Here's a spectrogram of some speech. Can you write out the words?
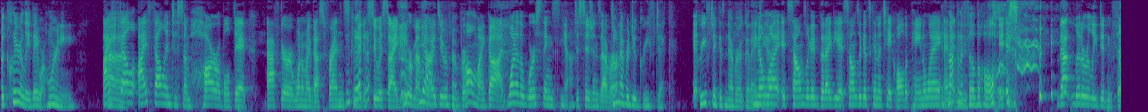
but clearly they were horny. I Uh, fell I fell into some horrible dick after one of my best friends committed suicide. You remember? Yeah, I do remember. Oh my god, one of the worst things Yeah. decisions ever. Don't ever do grief dick. grief dick is never a good idea. you know what? It sounds like a good idea. It sounds like it's going to take all the pain away It's and not it- going to fill the hole. it- that literally didn't fill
